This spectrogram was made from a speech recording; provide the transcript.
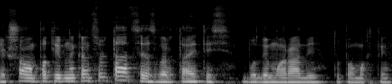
Якщо вам потрібна консультація, звертайтесь, будемо раді допомогти.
